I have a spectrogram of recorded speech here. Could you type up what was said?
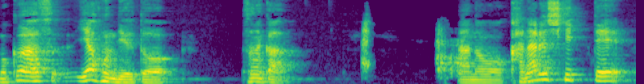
僕はす、イヤホンで言うと、そうなんか、あの、カナル式って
